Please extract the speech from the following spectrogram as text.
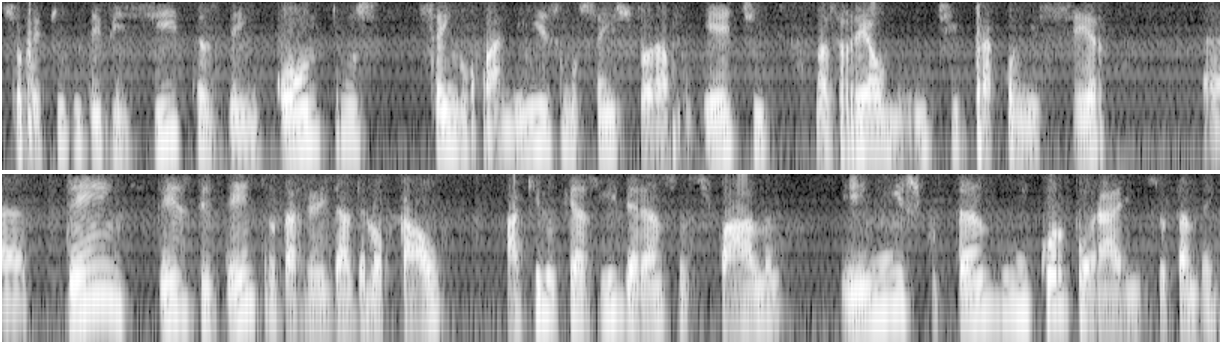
sobretudo de visitas, de encontros, sem ufanismo, sem estourar foguete, mas realmente para conhecer uh, desde dentro da realidade local aquilo que as lideranças falam e em escutando incorporar isso também.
